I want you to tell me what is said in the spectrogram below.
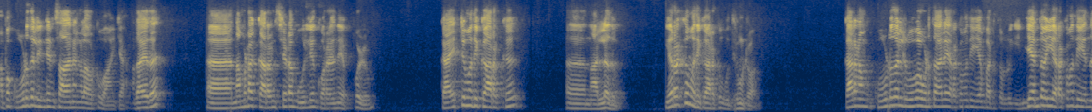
അപ്പൊ കൂടുതൽ ഇന്ത്യൻ സാധനങ്ങൾ അവർക്ക് വാങ്ങിക്കാം. അതായത് നമ്മുടെ കറൻസിയുടെ മൂല്യം കുറയുന്ന എപ്പോഴും കയറ്റുമതിക്കാർക്ക് നല്ലതും. ഇറക്കുമതിക്കാർക്ക് ബുദ്ധിമുട്ടാണ് കാരണം കൂടുതൽ രൂപ കൊടുത്താലേ ഇറക്കുമതി ചെയ്യാൻ പറ്റത്തുള്ളൂ. ഇന്ത്യ എന്തോ ഈ ഇറക്കുമതി ചെയ്യുന്ന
